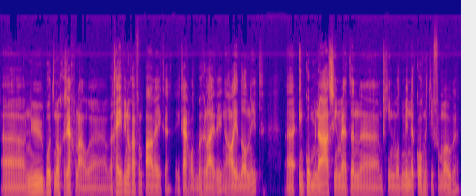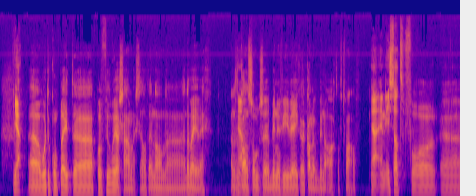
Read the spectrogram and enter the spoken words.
Uh, nu wordt er nog gezegd van nou, we geven je nog even een paar weken. Je krijgt wat begeleiding, haal je dan niet. In combinatie met een misschien wat minder cognitief vermogen, ja. wordt een compleet profiel weer samengesteld en dan, dan ben je weg. En dat Ja. kan soms uh, binnen vier weken, kan ook binnen acht of twaalf. Ja, en is dat voor, uh,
